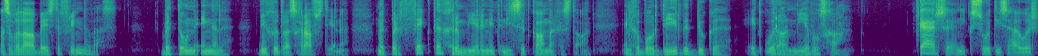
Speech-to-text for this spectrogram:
asof hulle haar beste vriende was betonengele. Die goed was grafstene met perfekte gremering het in die sitkamer gestaan en geborduurde doeke het oor haar meubels gehang. Kersse en eksotiese houers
